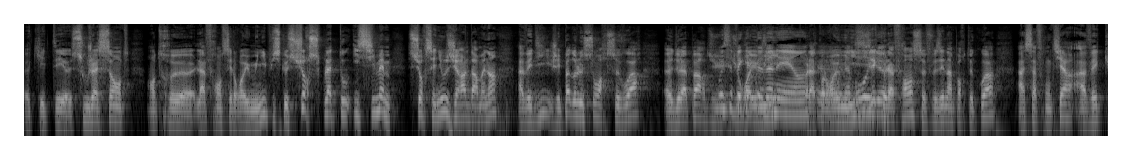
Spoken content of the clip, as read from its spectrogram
euh, qui était euh, sous-jacente entre la France et le Royaume-Uni, puisque sur ce plateau, ici même, sur CNews, Gérald Darmanin avait dit j'ai pas de leçon à recevoir de la part du, Royaume-Uni. Hein, voilà, quand le Royaume-Uni disait que la France faisait n'importe quoi à sa frontière avec,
